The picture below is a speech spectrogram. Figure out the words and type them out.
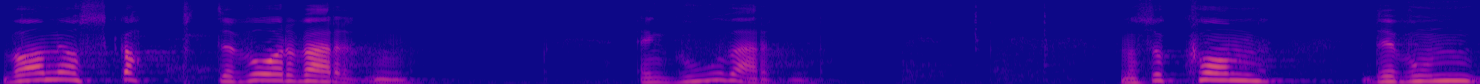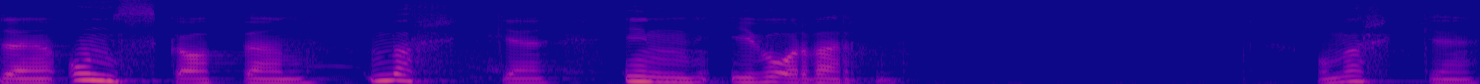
Var med og skapte vår verden. En god verden. Men så kom det vonde, ondskapen, mørket, inn i vår verden. Og mørket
